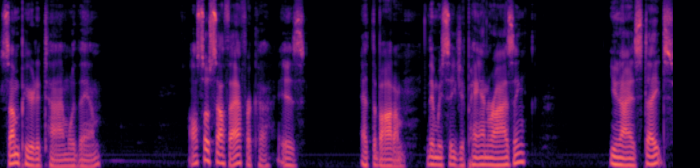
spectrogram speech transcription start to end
some period of time with them. Also, South Africa is at the bottom. Then we see Japan rising, United States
